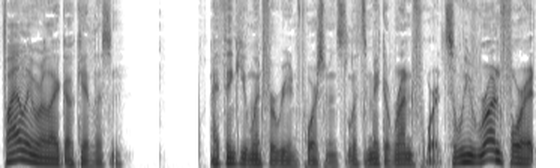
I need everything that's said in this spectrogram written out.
Finally, we're like, okay, listen. I think he went for reinforcements. Let's make a run for it. So we run for it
